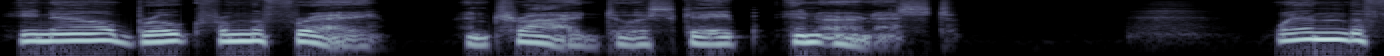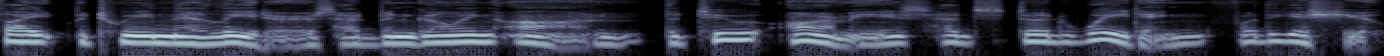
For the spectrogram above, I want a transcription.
He now broke from the fray and tried to escape in earnest. When the fight between their leaders had been going on, the two armies had stood waiting for the issue.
